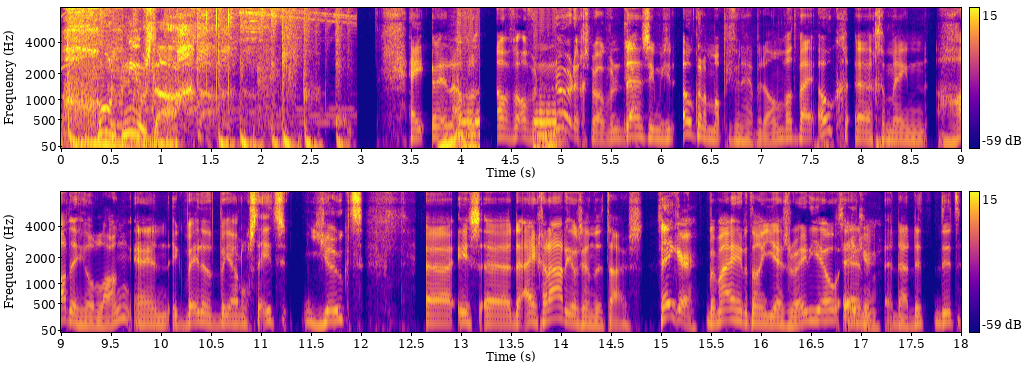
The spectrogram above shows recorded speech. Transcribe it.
Goed nieuwsdag. Hey, en over, over, over nerden gesproken, daar zou je misschien ook wel een mapje van hebben dan. Wat wij ook eh, gemeen hadden heel lang, en ik weet dat het bij jou nog steeds jeukt, eh, is eh, de eigen radiozender thuis. Zeker. Bij mij heet het dan Yes Radio. Zeker. En, eh, nou, dit, dit,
